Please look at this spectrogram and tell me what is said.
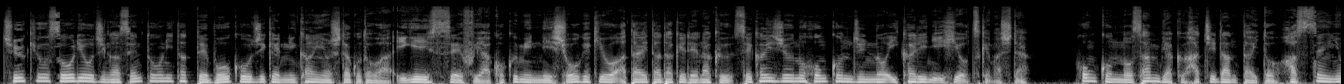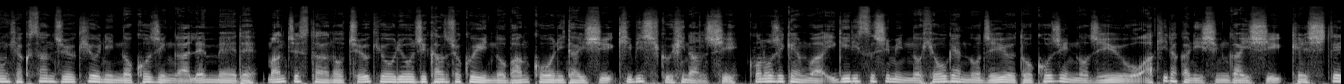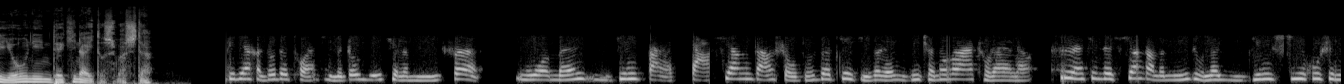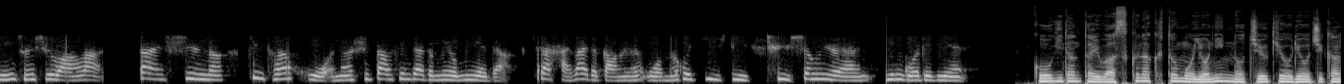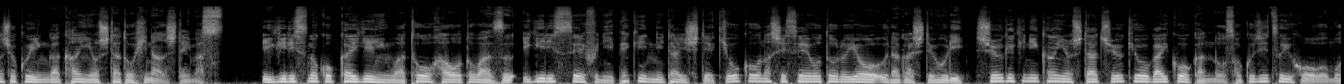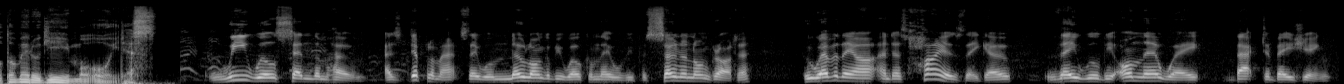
中共総領事が先頭に立って暴行事件に関与したことは、イギリス政府や国民に衝撃を与えただけでなく、世界中の香港人の怒りに火をつけました。香港の308団体と8439人の個人が連名でマンチェスターの中共領事館職員の蛮行に対し厳しく非難し、この事件はイギリス市民の表現の自由と個人の自由を明らかに侵害し、決して容認できないとしました。这边很多的团体们都引起了民愤。我们已经把打香港手足的这几个人已经全都拉出来了。虽然现在香港的民主呢已经几乎是名存实亡了，但是呢，这团火呢是到现在都没有灭的。在海外的港人，我们会继续去声援英国这边。抗議団体は少なくとも4人の中共領事館職員が関与したと非難しています。 イギリスの国会議員は党派を問わず、イギリス政府に北京に対して強硬な姿勢を取るよう促しており、襲撃に関与した中共外交官の即時追放を求める議員も多いです。We will send them home. As diplomats, they will no longer be welcome. They will be persona non grata. Whoever they are and as high as they go, they will be on their way back to Beijing.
